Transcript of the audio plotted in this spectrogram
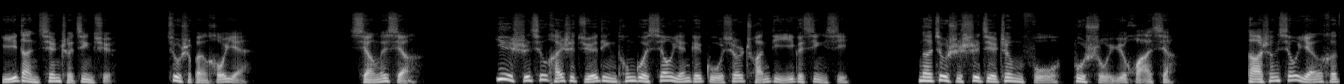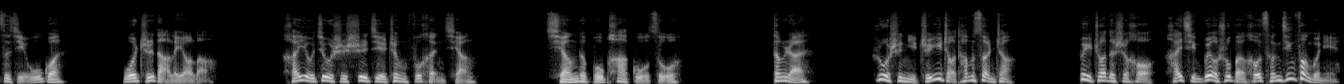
一旦牵扯进去，就是本侯爷。想了想，叶时秋还是决定通过萧炎给古轩传递一个信息，那就是世界政府不属于华夏，打伤萧炎和自己无关。我只打了药老。还有就是世界政府很强。强的不怕古族，当然，若是你执意找他们算账，被抓的时候还请不要说本侯曾经放过你，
